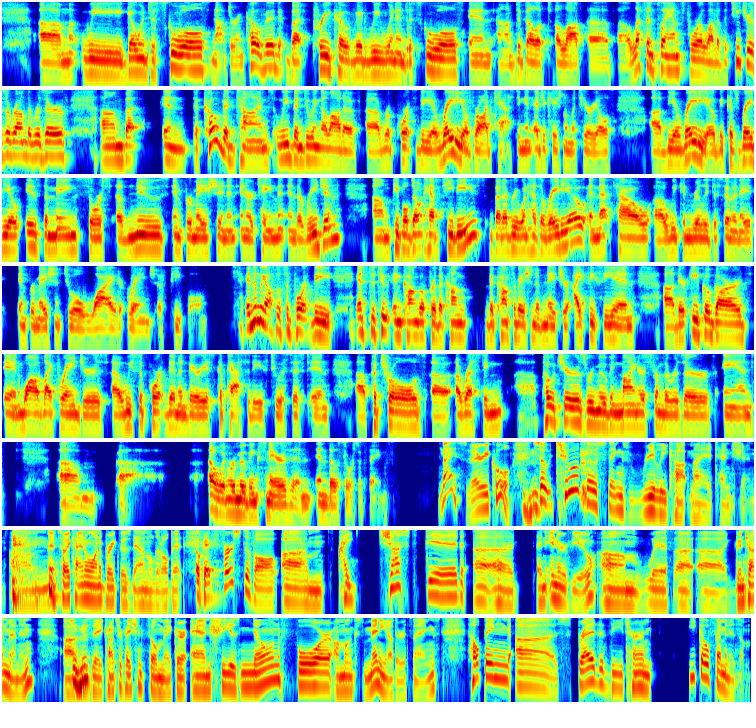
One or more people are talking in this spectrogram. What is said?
Um, we go into schools, not during COVID, but pre COVID, we went into schools and um, developed a lot of uh, lesson plans for a lot of the teachers around the reserve. Um, but in the COVID times, we've been doing a lot of uh, reports via radio broadcasting and educational materials uh, via radio because radio is the main source of news, information, and entertainment in the region. Um, people don't have TVs, but everyone has a radio, and that's how uh, we can really disseminate information to a wide range of people. And then we also support the Institute in Congo for the, Con- the Conservation of Nature, ICCN. Uh, they're eco guards and wildlife rangers. Uh, we support them in various capacities to assist in uh, patrols, uh, arresting uh, poachers, removing miners from the reserve, and um, uh, oh, and removing snares and, and those sorts of things. Nice, very cool. Mm-hmm. So, two of those things really caught my attention, um, and so I kind of want to break those down a little bit. Okay. First of all, um, I just did uh, an interview um, with uh, uh, Gunjan Menon, uh, mm-hmm. who's a conservation filmmaker, and she is known for, amongst many other things, helping uh, spread the term ecofeminism.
